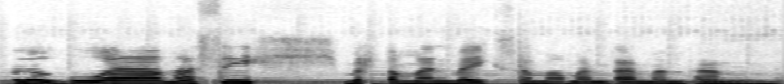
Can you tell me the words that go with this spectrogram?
kalau gue masih berteman baik sama mantan-mantan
